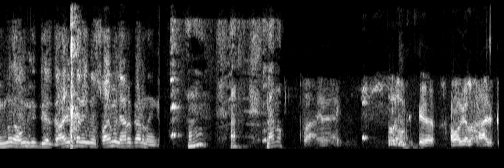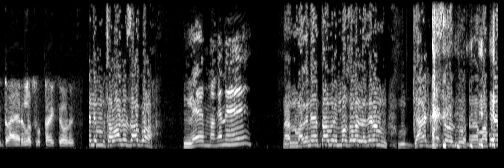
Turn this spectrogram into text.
ಇನ್ನು ಅವನಿಗೆ ಗಾಳಿ ಈಗ ಸ್ವಾಮಿ ಯಾರು ಕಾಣ ನಂಗೆ? ನಾನು. ಅವಾಗೆಲ್ಲ ಡ್ರಾಯರ್ ಎಲ್ಲ ಸುಟ್ಟ ಹಾಕ್ಯವ್ರಿ ನಿಮ್ ಸವಾಗ ಸಾಕು. ಲೇ ಮಗನೇ. ನನ್ ಮಗನೇ ಅಂತ ಅಂದ್ರೆ ಅದೇ ಜಾಡ್ ಮಕ್ಕಳ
